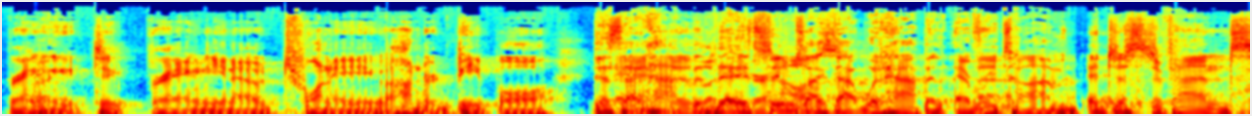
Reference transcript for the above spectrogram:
bring, to bring, you know, 20, 100 people. Does that happen? It seems like that would happen every time. It just depends.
